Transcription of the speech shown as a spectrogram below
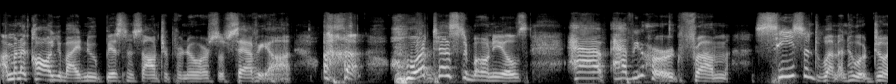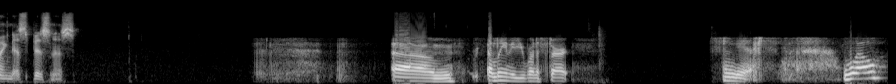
I'm going to call you my new business entrepreneurs of Saivian. what testimonials have have you heard from seasoned women who are doing this business? Um, Alina, you want to start? Yes. Well,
